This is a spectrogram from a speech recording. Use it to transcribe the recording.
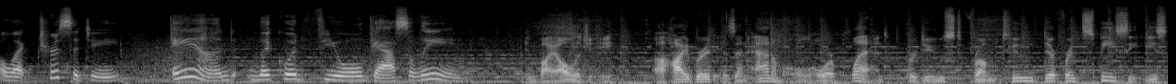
electricity and liquid fuel gasoline. In biology, a hybrid is an animal or plant produced from two different species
